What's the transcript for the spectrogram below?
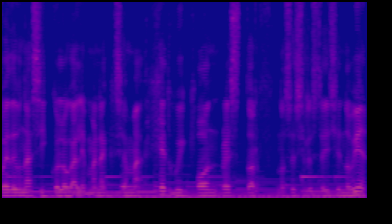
fue de una psicóloga alemana que se llama Hedwig von Restorff, no sé si lo estoy diciendo bien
